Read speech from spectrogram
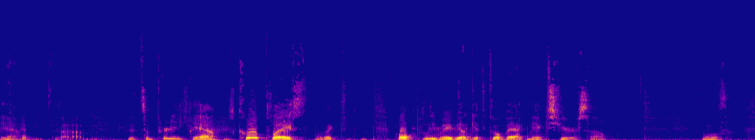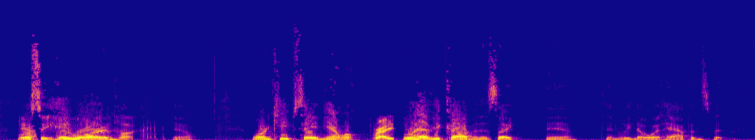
Yeah. And um, It's a pretty yeah, it's a cool place. I like to, hopefully maybe I'll get to go back next year. So we'll we'll yeah. see. Hey Warren, Good luck. you know, Warren keeps saying, "Yeah, well, Right. we'll have you come," and it's like, yeah, then we know what happens. But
